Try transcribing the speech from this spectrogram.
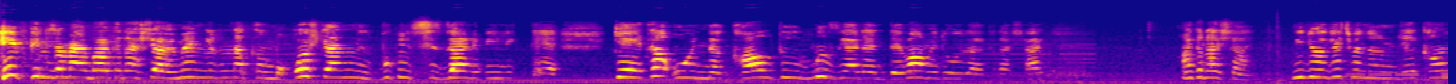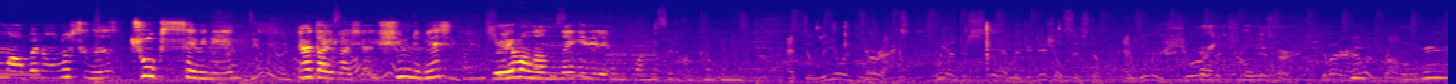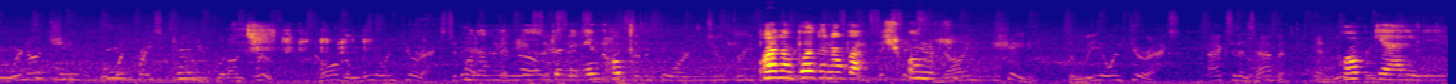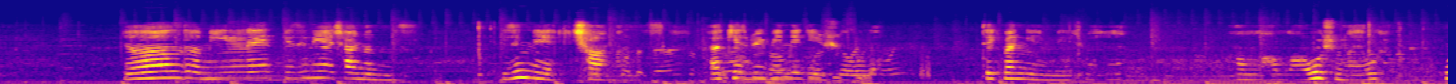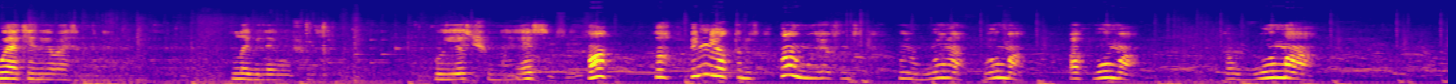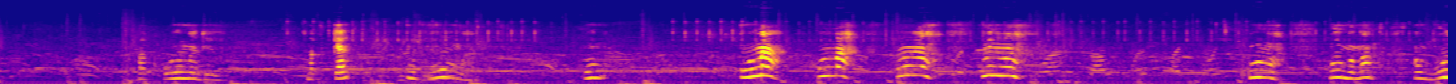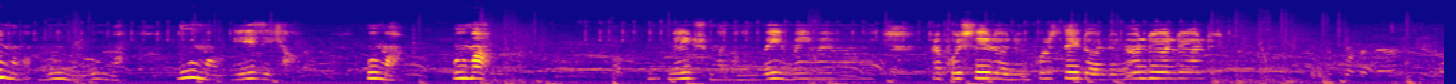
Hepinize merhaba arkadaşlar. Ömer'in gözünden kanalıma hoş geldiniz. Bugün sizlerle birlikte GTA oyunda kaldığımız yerden devam ediyoruz arkadaşlar. Arkadaşlar videoya geçmeden önce kanalıma abone olursanız çok sevinirim. Evet arkadaşlar şimdi biz görev alanına gidelim. Pardon pardon abla. Olmuş. Hop geldi. Ne oldu millet bizi niye çağırmadınız? Bizi niye çağırmadınız? Herkes birbirine girişiyor orada. Tek ben girmeyeyim. Allah Allah. Hoşumda ya. Hoş. Bu erkeğini gebersin beni. Yes şunları yes. Ha? Ha? Beni niye attınız? Bana mı vuracaksınız? Vurma vurma. Bak vurma. Ya vurma. Bak vurma diyor. Bak gel. Vurma. Vurma. Vurma. Vurma. Vurma. Vurma. Vurma. Vurma lan. Lan vurma lan. Vurma vurma. Vurma. Gerizekalı. Vurma. Vurma. Neyim şunlar bana? Veyim veyim veyim. veyim. Polisleri de öldürdüm. Polisleri de öldürdüm. Öldü öldü öldü.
